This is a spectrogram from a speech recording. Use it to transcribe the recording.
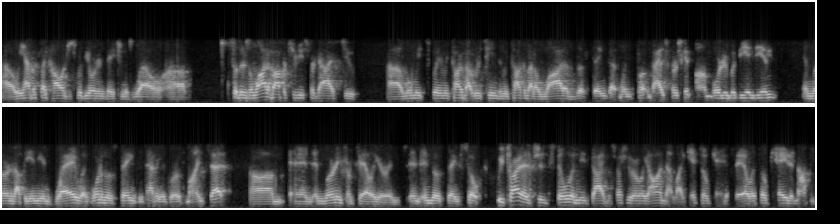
Uh, we have a psychologist with the organization as well. Uh, so there's a lot of opportunities for guys to, uh, when we when we talk about routines and we talk about a lot of the things that when guys first get onboarded with the Indians and learn about the Indians way, like one of those things is having a growth mindset um, and and learning from failure and, and and those things. So we try to instill in these guys, especially early on, that like it's okay to fail, it's okay to not be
